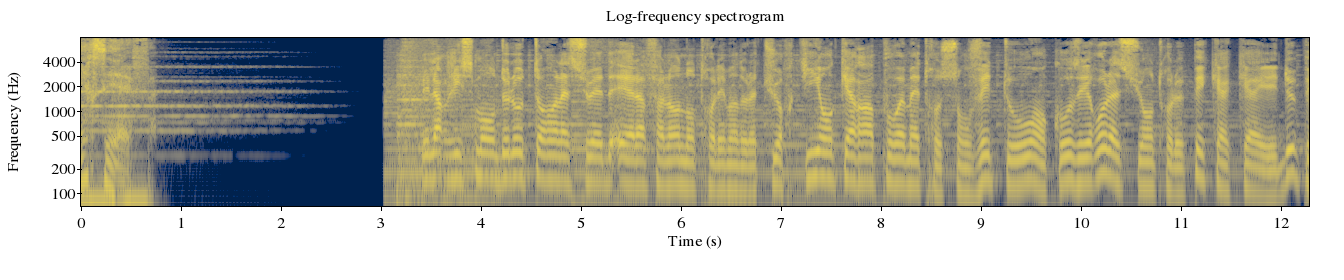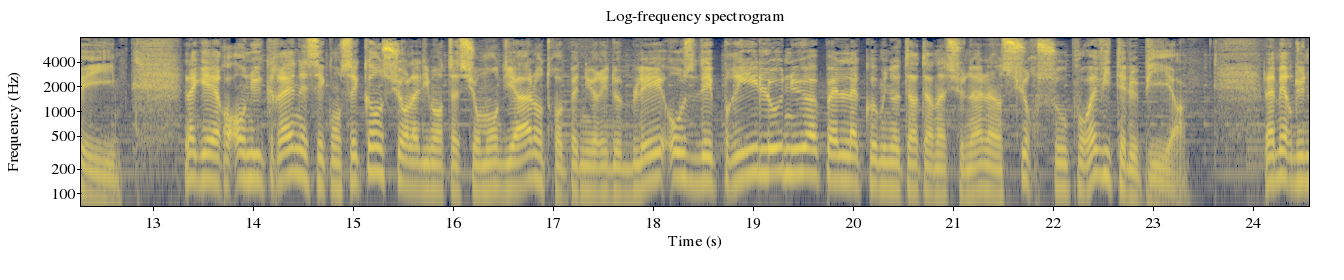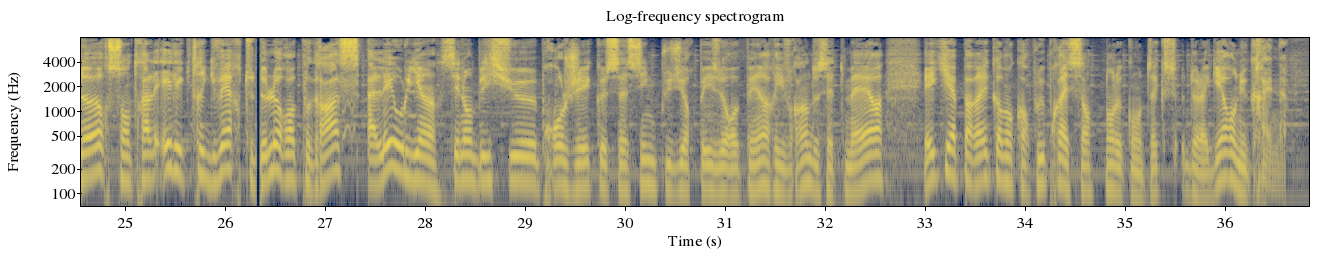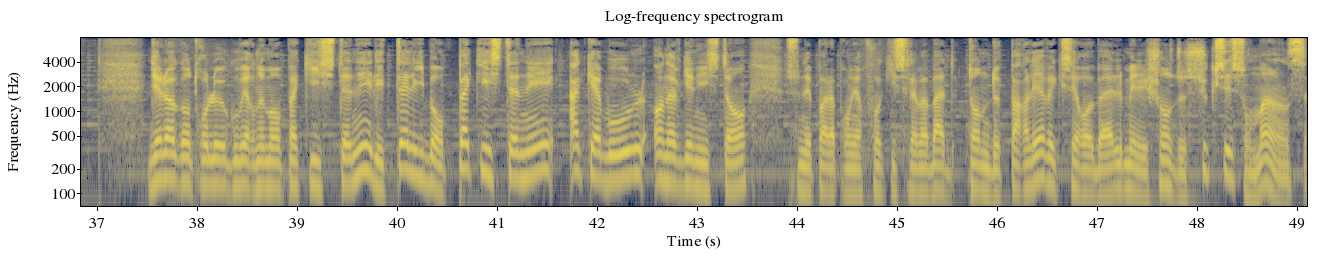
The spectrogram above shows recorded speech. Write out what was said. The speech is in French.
RCF. L'élargissement de l'OTAN à la Suède et à la Finlande entre les mains de la Turquie, Ankara pourrait mettre son veto en cause les relations entre le PKK et les deux pays. La guerre en Ukraine et ses conséquences sur l'alimentation mondiale entre pénurie de blé, hausse des prix, l'ONU appelle la communauté internationale à un sursaut pour éviter le pire. La mer du Nord, centrale électrique verte de l'Europe grâce à l'éolien. C'est l'ambitieux projet que s'assignent plusieurs pays européens riverains de cette mer et qui apparaît comme encore plus pressant dans le contexte de la guerre en Ukraine. Dialogue entre le gouvernement pakistanais et les talibans pakistanais à Kaboul, en Afghanistan. Ce n'est pas la première fois qu'Islamabad tente de parler avec ses rebelles, mais les chances de succès sont minces.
